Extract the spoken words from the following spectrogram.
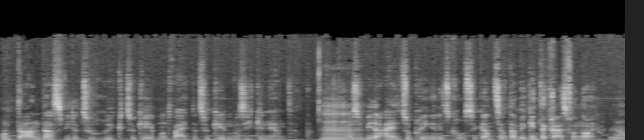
und dann das wieder zurückzugeben und weiterzugeben, was ich gelernt habe. Mhm. Also wieder einzubringen ins große Ganze und dann beginnt der Kreis von neu. Ja.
